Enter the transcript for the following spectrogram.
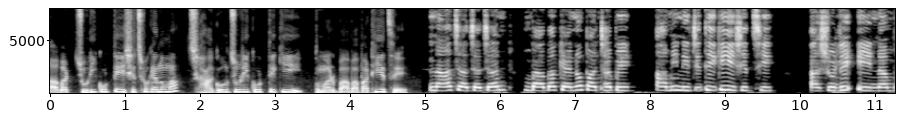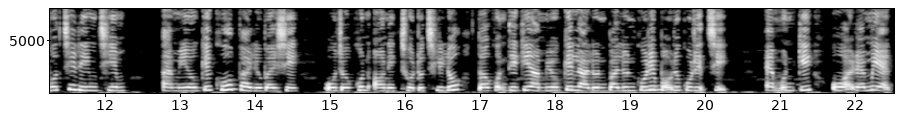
আবার চুরি করতে এসেছ কেন মা? ছাগল চুরি করতে কি তোমার বাবা পাঠিয়েছে? না, চাচা যান। বাবা কেন পাঠাবে? আমি নিজে থেকে এসেছি। আসলে এর নাম হচ্ছে রিমঝিম। আমি ওকে খুব ভালোবাসি। ও যখন অনেক ছোট ছিল, তখন থেকে আমি ওকে লালন পালন করে বড় করেছি। এমনকি ও আর আমি এক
